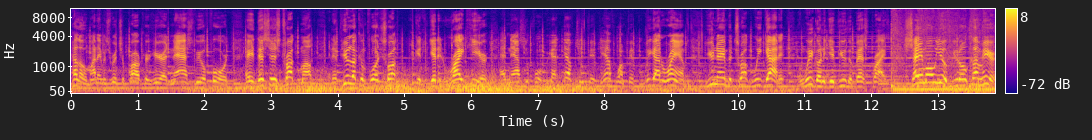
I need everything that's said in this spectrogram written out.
Hello, my name is Richard Parker here at Nashville Ford. Hey, this is Truck Month, and if you're looking for a truck, you can get it right here at Nashville Ford. We got F-250, F-150, we got Rams. You name the truck, we got it, and we're going to give you the best price. Shame on you if you don't come here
